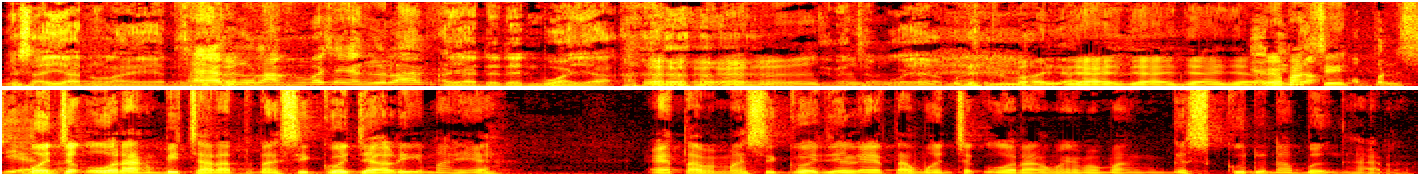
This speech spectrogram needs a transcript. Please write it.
Geus aya anu lain. Saya ngeulang mah saya ngeulang. Aya Deden Buaya. Di Ranca Buaya mah. Ya, ya, ya, ya. Memang sih, muncul orang bicara tentang si Gojali mah ya. Eta memang si Gojali eta muncul orang mah memang geus kuduna beunghar.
